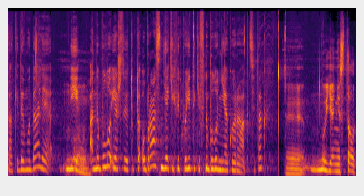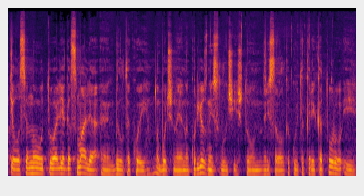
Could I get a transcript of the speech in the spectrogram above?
Так, ідемо далі. Ну. І, а не було, я ж тобто образ ніяких від політиків не було ніякої реакції, так? Э, Ну, я не сталкивался, но вот у Олега Смаля э, был такой, ну, больше, наверное, курьезный случай, что он нарисовал какую-то карикатуру, и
